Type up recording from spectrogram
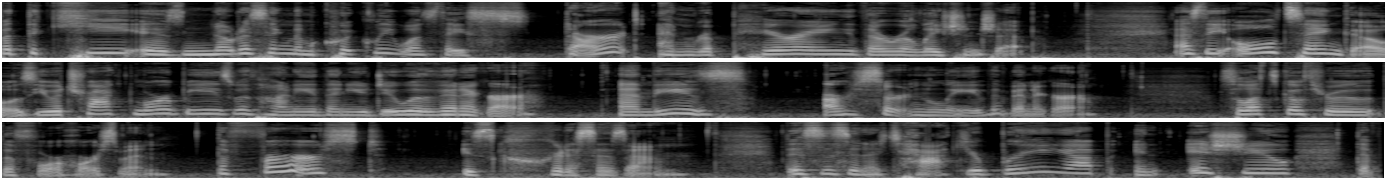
but the key is noticing them quickly once they start and repairing the relationship. As the old saying goes, you attract more bees with honey than you do with vinegar, and these are certainly the vinegar. So let's go through the four horsemen. The first is criticism. This is an attack. You're bringing up an issue that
